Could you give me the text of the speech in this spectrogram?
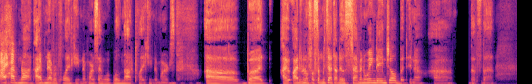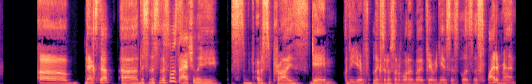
I have not. I've never played Kingdom Hearts and will, will not play Kingdom Hearts. Uh, but I I don't know for some reason I thought it was Seven Winged Angel, but you know, uh, that's that. Uh, next up, uh, this this this was actually a surprise game of the year, like sort of sort of one of my favorite games is, was uh, Spider Man.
